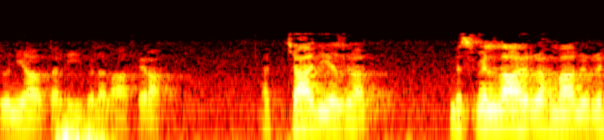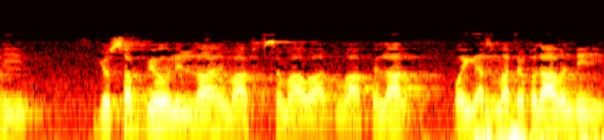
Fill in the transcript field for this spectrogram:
دنیا ترغیب الآخرہ اچھا جی حضرت، بسم اللہ الرحمن الرحیم۔ جو سب اللہ معاف سماوات معاف الارض۔ کوئی عظمت خدا بندی جی۔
